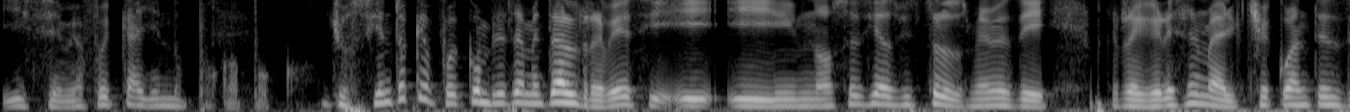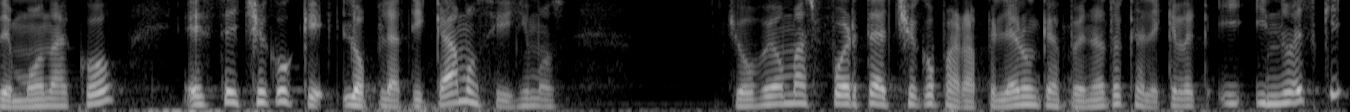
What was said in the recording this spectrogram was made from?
y se me fue cayendo poco a poco. Yo siento que fue completamente al revés y, y- y no sé si has visto los memes de regrésenme al Checo antes de Mónaco. Este Checo que lo platicamos y dijimos, yo veo más fuerte a Checo para pelear un campeonato que a Leclerc. Y, y no es que...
